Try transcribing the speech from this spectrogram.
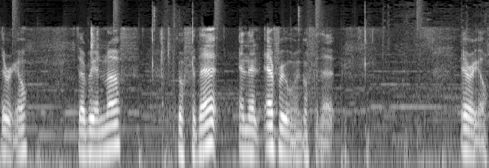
there we go. That'll be enough. Go for that. And then everyone go for that. There we go.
